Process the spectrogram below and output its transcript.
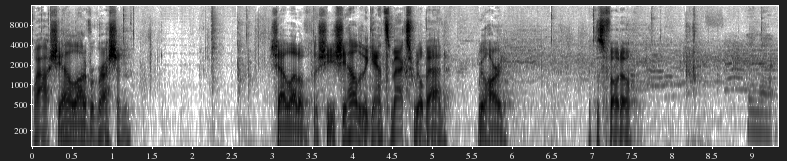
Wow, she had a lot of regression. She had a lot of she she held it against Max real bad. Real hard. With this photo. Hey, Max.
